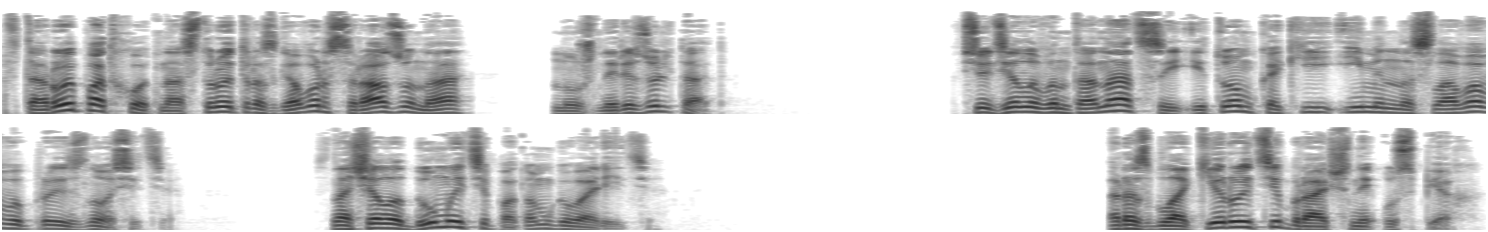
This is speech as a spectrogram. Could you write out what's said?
Второй подход настроит разговор сразу на нужный результат. Все дело в интонации и том, какие именно слова вы произносите. Сначала думайте, потом говорите. Разблокируйте брачный успех.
